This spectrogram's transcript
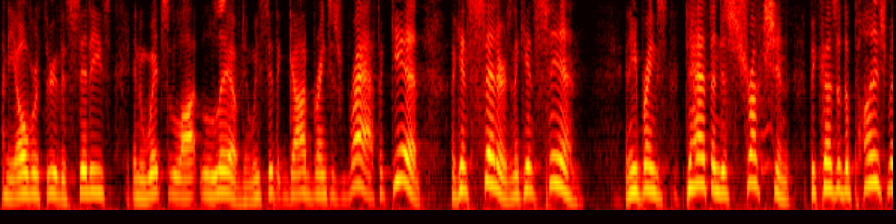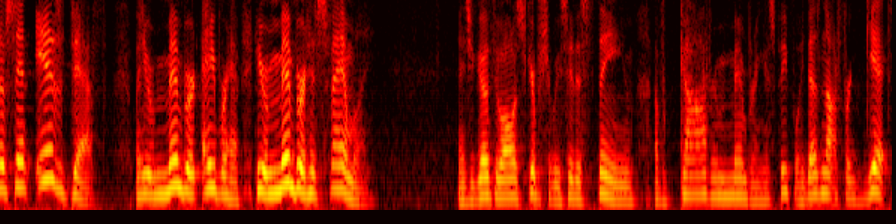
and he overthrew the cities in which Lot lived. And we see that God brings his wrath again against sinners and against sin. And he brings death and destruction because of the punishment of sin is death. But he remembered Abraham, he remembered his family. As you go through all of Scripture, we see this theme of God remembering His people. He does not forget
